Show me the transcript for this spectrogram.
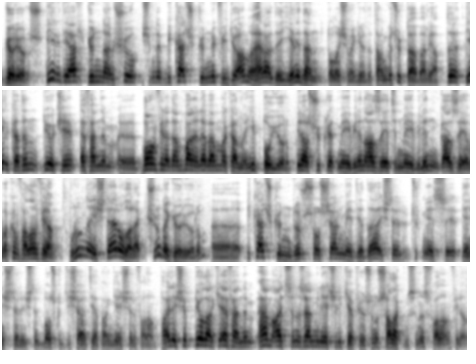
görüyoruz. Bir diğer gündem şu. Şimdi birkaç günlük video ama herhalde yeniden dolaşıma girdi. Tam Götürk de haber yaptı. Bir kadın diyor ki efendim e, bonfileden bana ne ben makarna yiyip doyuyorum. Biraz şükretmeyi bilin, azla yetinmeyi bilin, Gazze'ye bakın falan filan. Bununla eşdeğer olarak şunu da görüyorum. E, birkaç gündür sosyal medyada işte Türk milliyetçisi gençleri, işte bozkurt işareti yapan gençleri falan paylaşıp diyorlar ki efendim hem açsınız hem milliyetçilik yapıyorsunuz, salak mısınız falan filan.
